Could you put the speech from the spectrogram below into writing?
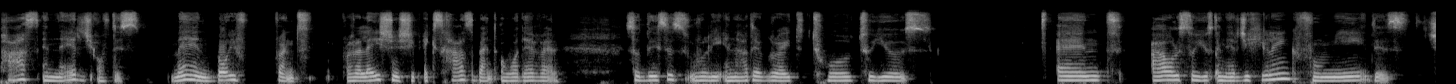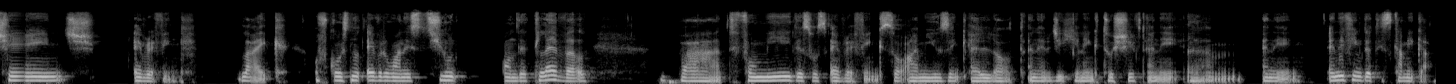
past energy of this man boyfriend relationship ex-husband or whatever so this is really another great tool to use. And I also use energy healing. For me, this change everything. Like, of course, not everyone is tuned on that level, but for me, this was everything. So I'm using a lot energy healing to shift any um, any anything that is coming up.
